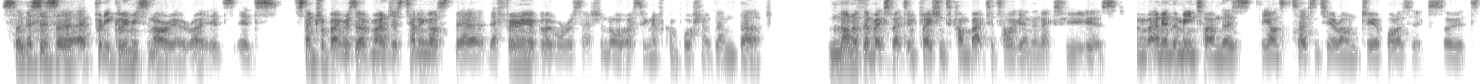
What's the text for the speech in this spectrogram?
So this is a, a pretty gloomy scenario, right? It's it's central bank reserve managers telling us they're they're fearing a global recession or a significant portion of them that none of them expect inflation to come back to target in the next few years. Um, and in the meantime, there's the uncertainty around geopolitics. So it's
